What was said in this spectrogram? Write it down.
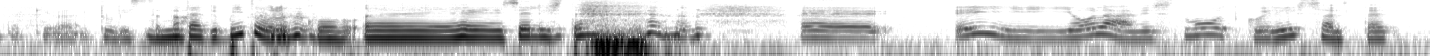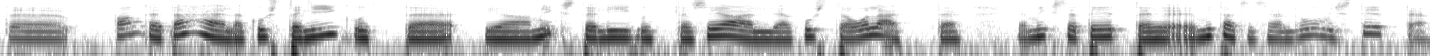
midagi veel tulistada? midagi pidulikku sellist ei ole vist muud kui lihtsalt, et äh, pange tähele, kus te liigute ja miks te liigute seal ja kus te olete ja miks te teete, mida te seal ruumis teete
